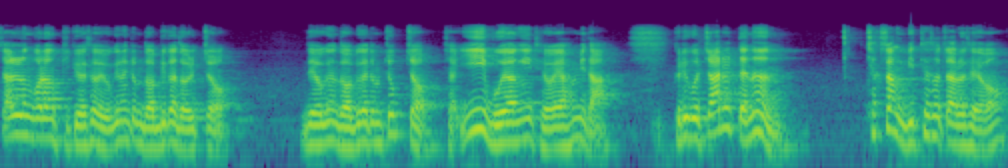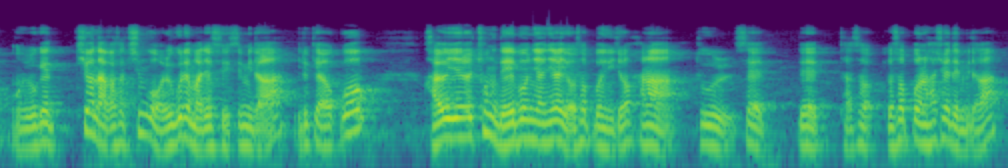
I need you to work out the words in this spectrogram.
자른 거랑 비교해서 여기는 좀 너비가 넓죠. 근데 여기는 너비가 좀 좁죠. 자, 이 모양이 되어야 합니다. 그리고 자를 때는 책상 밑에서 자르세요. 어, 요게 튀어나가서 친구 얼굴에 맞을 수 있습니다. 이렇게 해갖고 가위질을 총 4번이 아니라 6번이죠. 하나, 둘, 셋, 넷, 다섯, 여섯 번을 하셔야 됩니다.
